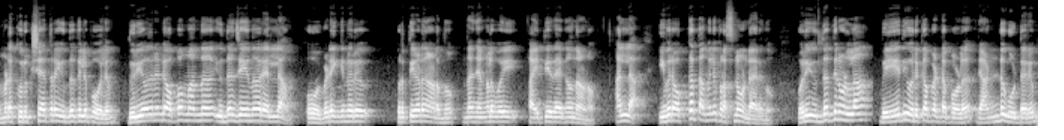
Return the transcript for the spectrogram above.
നമ്മുടെ കുരുക്ഷേത്ര യുദ്ധത്തിൽ പോലും ദുര്യോധനന്റെ ഒപ്പം വന്ന് യുദ്ധം ചെയ്യുന്നവരെല്ലാം ഓ ഇവിടെ ഇങ്ങനൊരു വൃത്തികേട് നടന്നു എന്നാൽ ഞങ്ങൾ പോയി ഫൈറ്റ് ചെയ്തേക്കാമെന്നാണോ അല്ല ഇവരൊക്കെ തമ്മിൽ പ്രശ്നം ഉണ്ടായിരുന്നു. ഒരു യുദ്ധത്തിനുള്ള വേദി ഒരുക്കപ്പെട്ടപ്പോൾ രണ്ട് കൂട്ടരും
